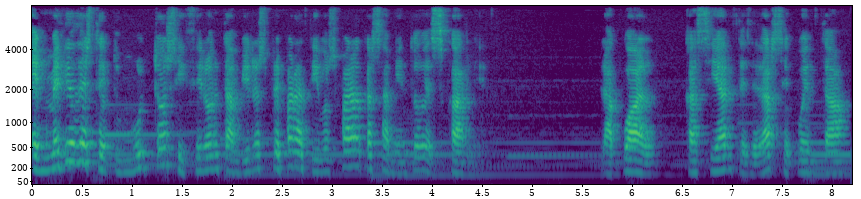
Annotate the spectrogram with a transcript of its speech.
En medio de este tumulto se hicieron también los preparativos para el casamiento de Scarlett, la cual, casi antes de darse cuenta,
